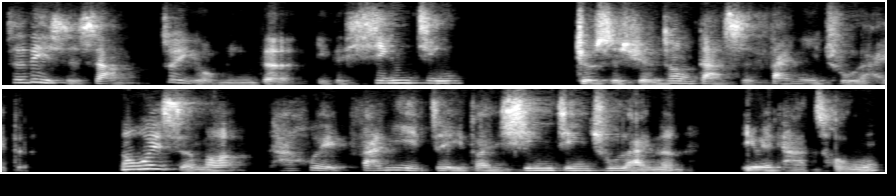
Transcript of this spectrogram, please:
这历史上最有名的一个心经，就是玄奘大师翻译出来的。那为什么他会翻译这一段心经出来呢？因为他从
